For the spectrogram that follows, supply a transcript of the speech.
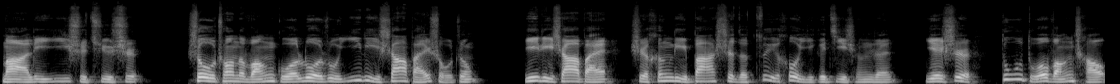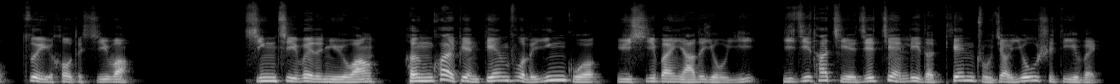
玛丽一世去世，受创的王国落入伊丽莎白手中。伊丽莎白是亨利八世的最后一个继承人，也是都铎王朝最后的希望。新继位的女王很快便颠覆了英国与西班牙的友谊，以及她姐姐建立的天主教优势地位。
